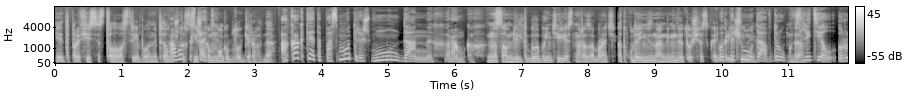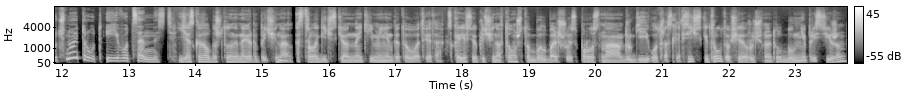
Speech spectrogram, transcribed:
и эта профессия стала востребованной, потому а что вот, слишком кстати, много блогеров, да. А как ты это посмотришь в мунданных рамках? На самом деле, это было бы интересно разобрать, откуда, я не знаю, не готов сейчас сказать Вот причины. почему, да, вдруг да. взлетел ручной труд и его ценность? Я сказал бы, что, наверное, причина астрологически он найти, мне нет готового ответа. Скорее всего, причина в том, что был большой спрос на другие отрасли. Физический труд, вообще ручной труд был не престижен,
